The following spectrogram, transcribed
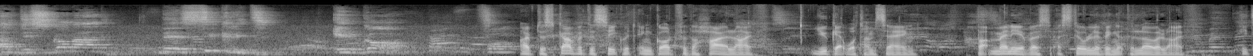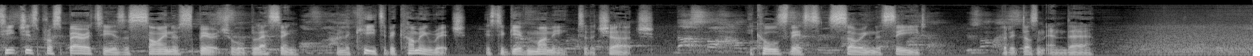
I've discovered the secret in God for I've discovered the secret in God for the higher life. You get what I'm saying. But many of us are still living at the lower life. He teaches prosperity as a sign of spiritual blessing, and the key to becoming rich is to give money to the church. He calls this sowing the seed, but it doesn't end there.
